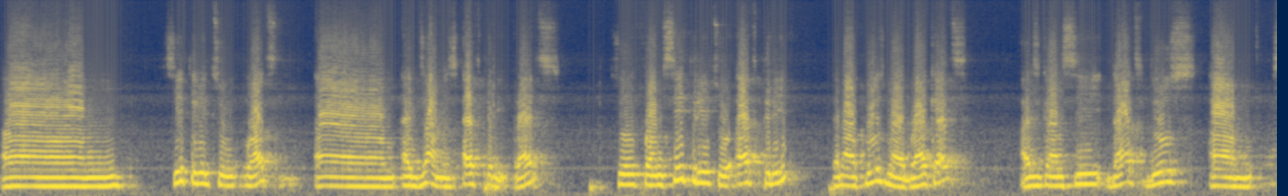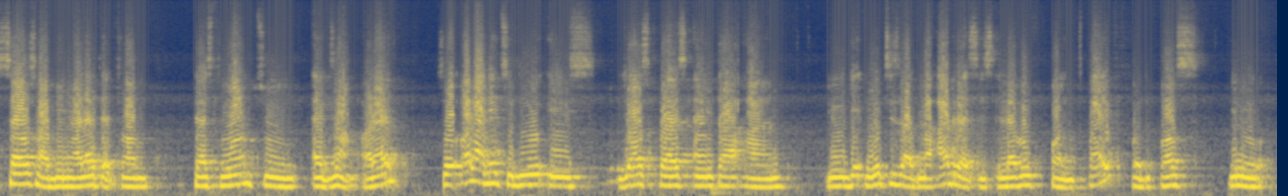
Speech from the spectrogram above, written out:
um, C3 to what? Um, exam is F3, right? So from C3 to F3, then I'll close my brackets as you can see that those um, cells have been highlighted from test 1 to exam all right so all I need to do is just press enter and you get notice that my address is 11.5 for the first you know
